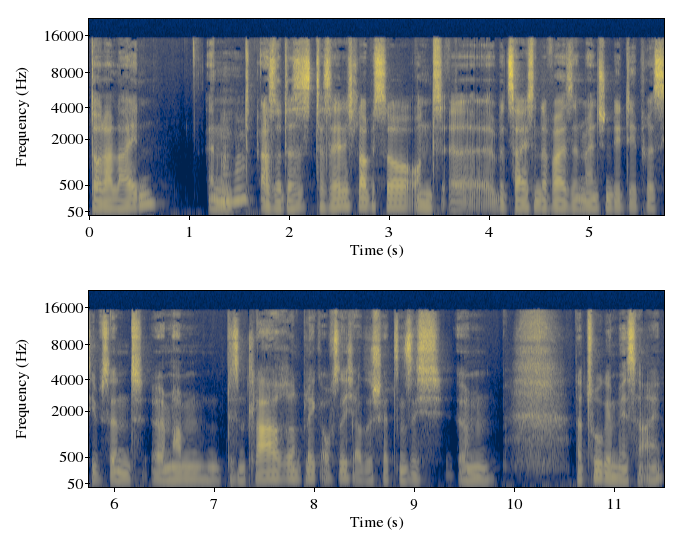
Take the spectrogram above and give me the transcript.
doller leiden. Und also das ist tatsächlich, glaube ich, so. Und äh, bezeichnenderweise sind Menschen, die depressiv sind, ähm, haben ein bisschen klareren Blick auf sich, also schätzen sich ähm, naturgemäßer ein.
